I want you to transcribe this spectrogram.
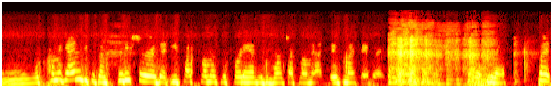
will come again because I'm pretty sure that Epoch Thomas recording of the Dvorak romance is my favorite. you know, but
